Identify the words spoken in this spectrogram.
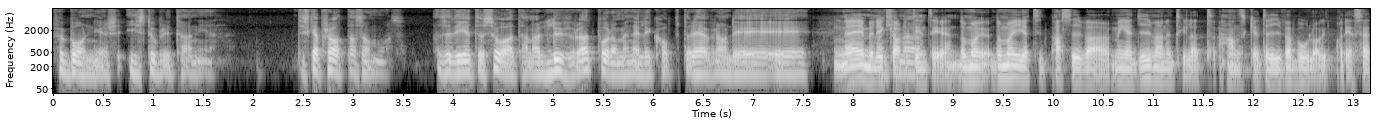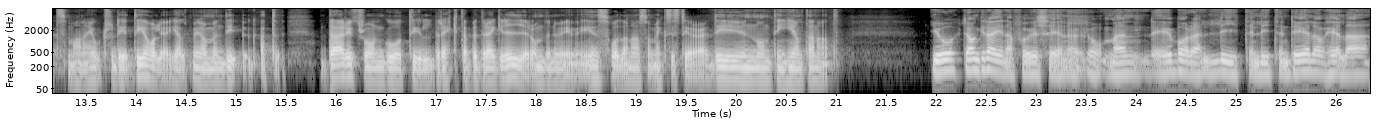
för Bonniers i Storbritannien. Det ska pratas om oss. Alltså det är inte så att han har lurat på dem en helikopter även om det är Nej men det är klart att det inte är. De har, de har gett sitt passiva medgivande till att han ska driva bolaget på det sätt som han har gjort. Så det, det håller jag helt med om. Men det, att därifrån gå till direkta bedrägerier om det nu är, är sådana som existerar. Det är ju någonting helt annat. Jo, de grejerna får vi se nu då. Men det är ju bara en liten, liten del av hela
